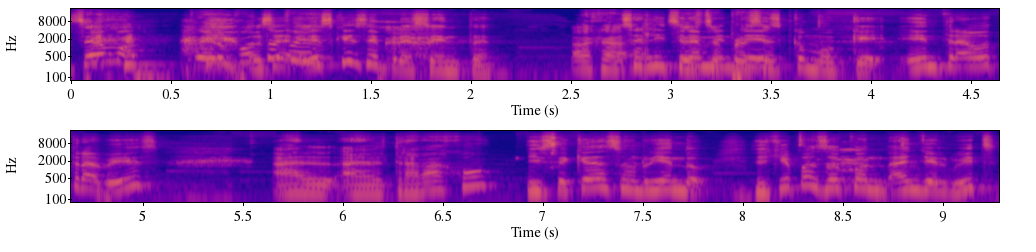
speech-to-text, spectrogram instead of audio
Seamos, pero o sea, es que se presenta. Ajá, o sea, literalmente es como que entra otra vez al, al, trabajo y se queda sonriendo. ¿Y qué pasó con Angel Witz?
